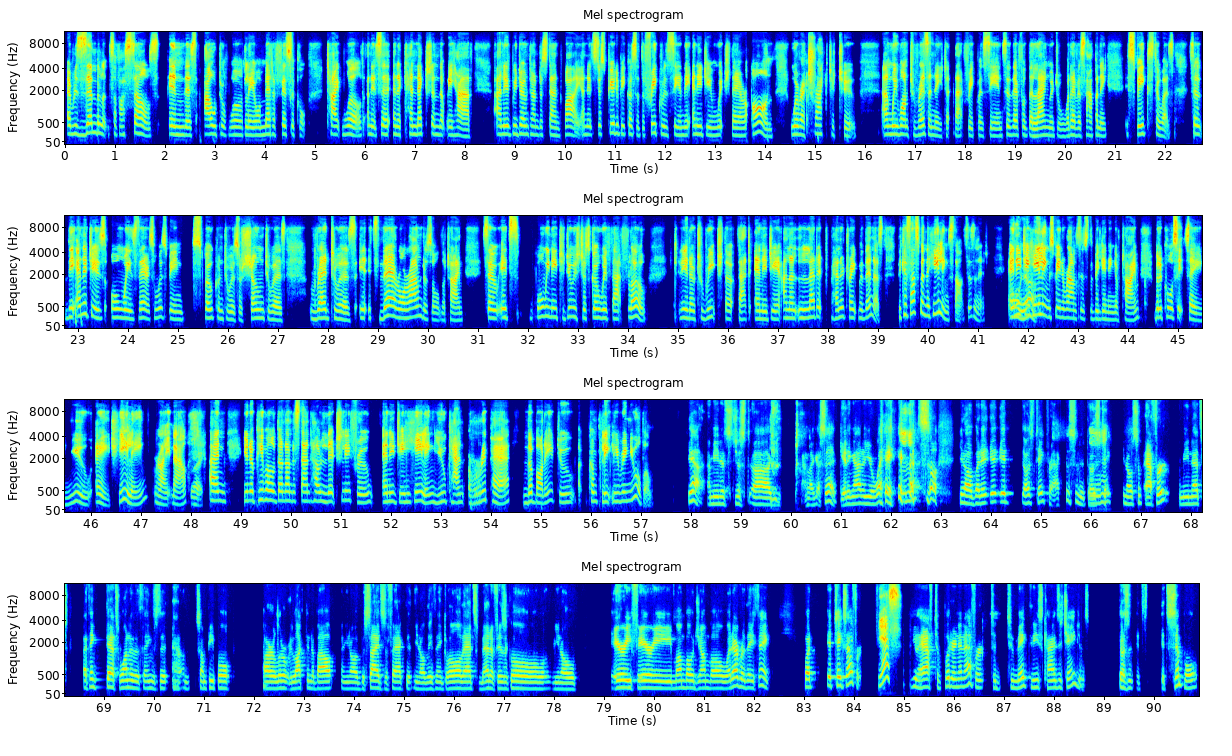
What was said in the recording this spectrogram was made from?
a resemblance of ourselves in this out of worldly or metaphysical type world and it's a, a connection that we have and if we don't understand why and it's just purely because of the frequency and the energy in which they are on we're attracted to and we want to resonate at that frequency and so therefore the language or whatever's happening speaks to us. So the energy is always there. It's always being spoken to us or shown to us read to us. It's there all around us all the time. So it's all we need to do is just go with that flow you know to reach the, that energy and let it penetrate within us because that's when the healing starts isn't it Oh, energy yeah. healing's been around since the beginning of time but of course it's a new age healing right now Right. and you know people don't understand how literally through energy healing you can repair the body to uh, completely renewable Yeah. I mean, it's just uh, like I said, getting out of your way. Mhm. so, you know, but it, it it does take practice and it does Mhm. take you know some effort. I mean, that's I think that's one of the things that um, some people are a little reluctant about. You know, besides the fact that you know they think, oh, that's metaphysical. You know, airy fairy, mumbo jumbo, whatever they think. But it takes effort. yes You have to put in an effort to to make these kinds of changes. Doesn't it's it's simple.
